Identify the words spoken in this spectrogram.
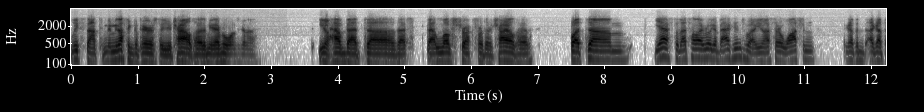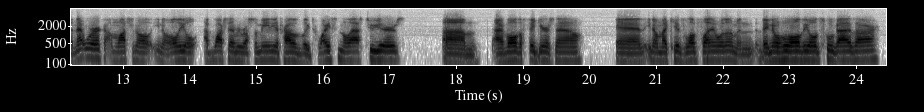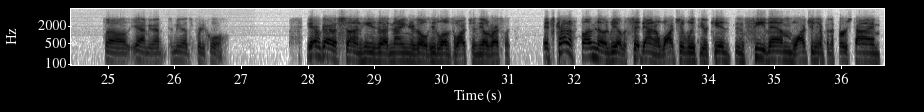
at least not to me. I mean, nothing compares to your childhood. I mean, everyone's gonna, you know, have that uh, that that love struck for their childhood. But um, yeah, so that's how I really got back into it. You know, I started watching. I got the I got the network. I'm watching all you know all the old. I've watched every WrestleMania probably twice in the last two years. Um, I have all the figures now, and you know my kids love playing with them, and they know who all the old school guys are. So yeah, I mean that, to me that's pretty cool. Yeah, I've got a son. He's uh, nine years old. He loves watching the old wrestling. It's kind of fun though to be able to sit down and watch it with your kids and see them watching it for the first time,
